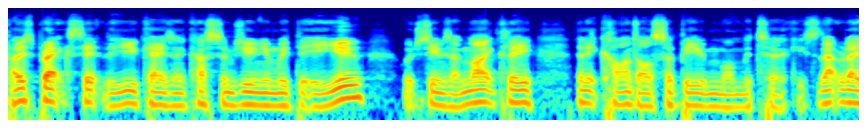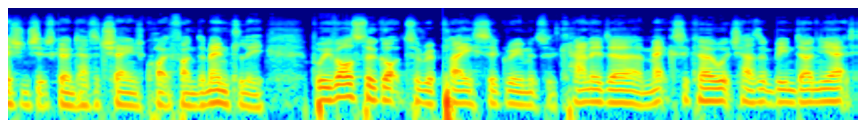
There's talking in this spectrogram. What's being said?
post Brexit the UK is in a customs union with the EU, which seems unlikely, then it can't also be in one with Turkey. So that relationship is going to have to change quite fundamentally. But we've also got to replace agreements with Canada and Mexico, which hasn't been done yet,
